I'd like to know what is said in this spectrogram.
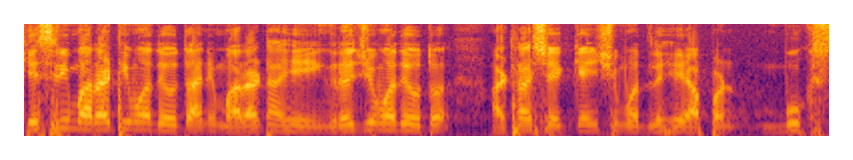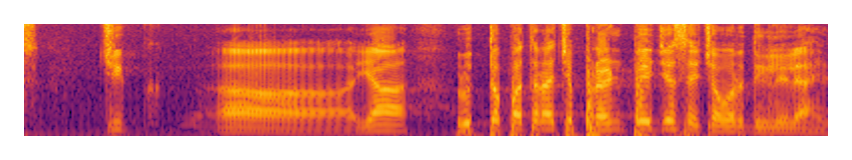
केसरी मराठीमध्ये होतं आणि मराठा हे इंग्रजीमध्ये होतं. अठराशे एक्क्याऐंशीमधले हे आपण बुक्सची या वृत्तपत्राचे फ्रंट पेजेस याच्यावर दिलेले आहेत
